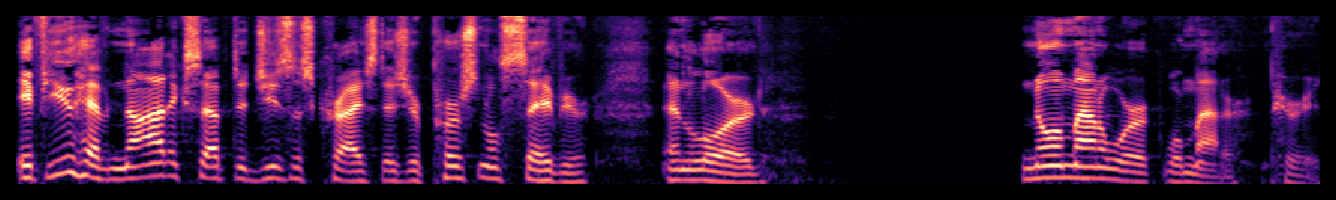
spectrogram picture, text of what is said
If you have not accepted Jesus Christ as your personal Savior and Lord, no amount of work will matter, period.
